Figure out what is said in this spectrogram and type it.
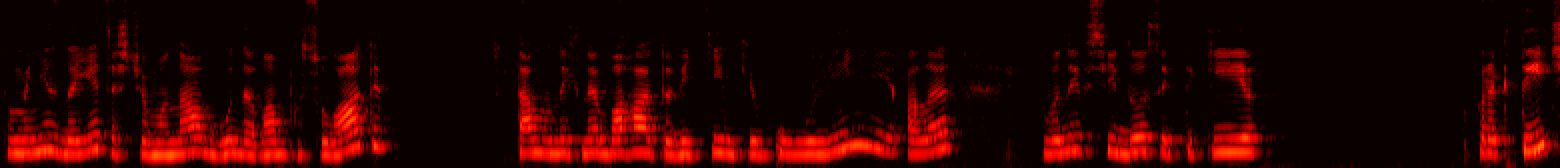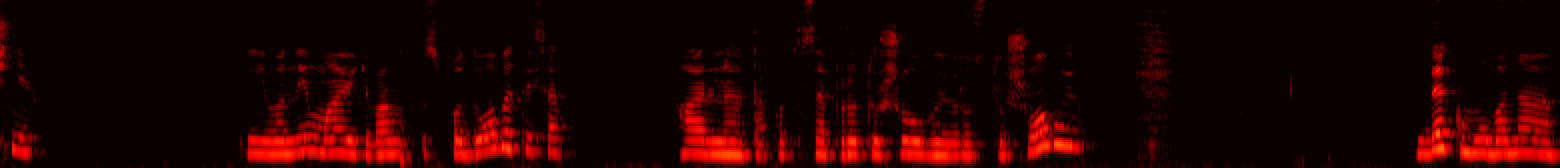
то мені здається, що вона буде вам пасувати. Там у них небагато відтінків у лінії, але вони всі досить такі практичні, і вони мають вам сподобатися. Гарно так от все протушовую, розтушовую. Декому вона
